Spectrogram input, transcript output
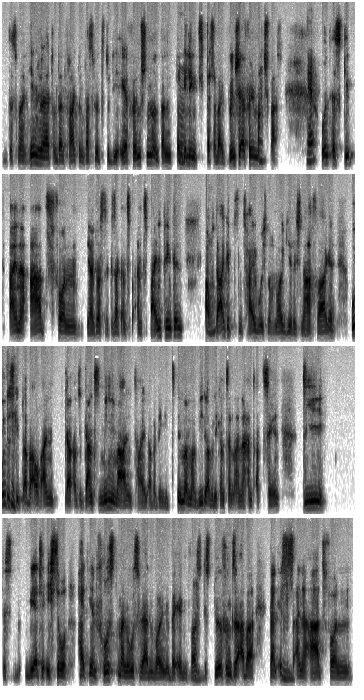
dass man hinhört und dann fragt, und was würdest du dir eher wünschen? Und dann, dann mhm. gelingt es besser, weil Wünsche erfüllen macht mhm. Spaß. Ja. Und es gibt eine Art von, ja, du hast gesagt, ans, ans Bein pinkeln. Auch mhm. da gibt es einen Teil, wo ich noch neugierig nachfrage. Und es gibt aber auch einen also ganz minimalen Teil, aber den gibt es immer mal wieder, aber die kannst du an einer Hand erzählen, die, das werte ich so, halt ihren Frust mal loswerden wollen über irgendwas. Mhm. Das dürfen sie, aber dann ist mhm. es eine Art von,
